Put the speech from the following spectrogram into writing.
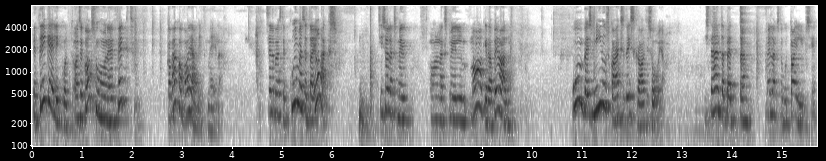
ja tegelikult on see kasvuhoone efekt ka väga vajalik meile. sellepärast, et kui me seda ei oleks, siis oleks meil, oleks meil maakera peal umbes miinus kaheksateist kraadi sooja. mis tähendab, et meil oleks nagu talv siin.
